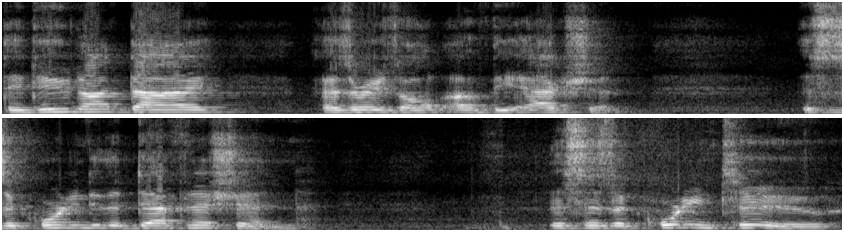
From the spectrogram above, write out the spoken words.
they do not die as a result of the action. This is according to the definition. This is according to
